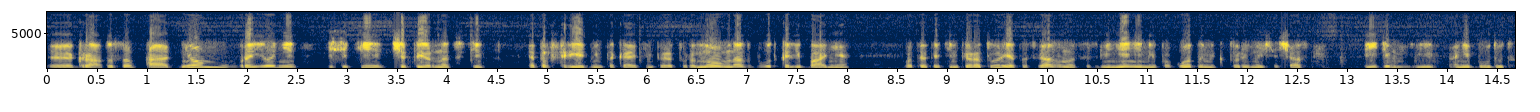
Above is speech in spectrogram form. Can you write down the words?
э, градусов, а днем в районе 10-14. Это в среднем такая температура. Но у нас будут колебания вот этой температуры. Это связано с изменениями погодными, которые мы сейчас видим, и они будут.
